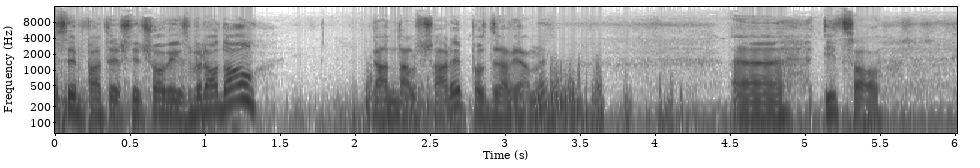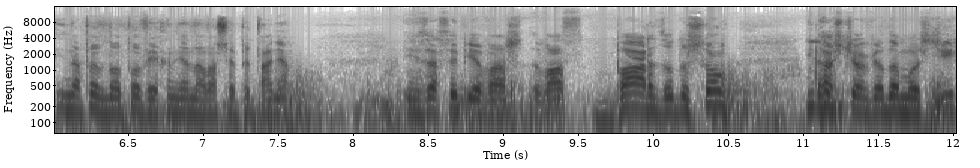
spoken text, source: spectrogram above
Sympatyczny człowiek z brodą. Gandalf Szary, pozdrawiamy. E, I co? I na pewno odpowie chętnie na Wasze pytania. I zasypię was, was bardzo dużą ilością wiadomości.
